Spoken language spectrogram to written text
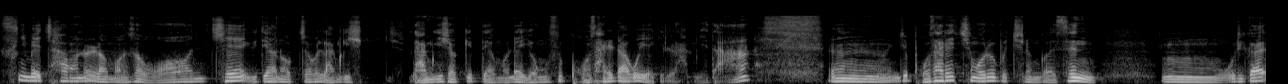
스님의 차원을 넘어서 원체 위대한 업적을 남기시, 남기셨기 때문에 용수 보살이라고 얘기를 합니다. 음, 이제 보살의 칭호를 붙이는 것은 음, 우리가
